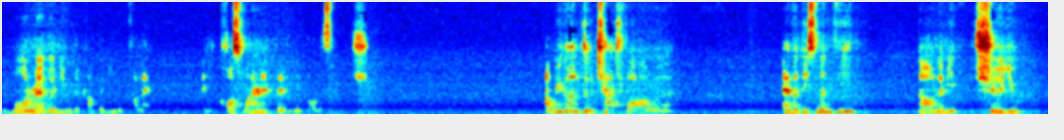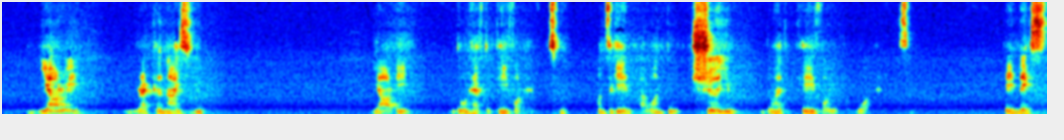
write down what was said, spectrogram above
the more revenue the company will collect and it costs $138 each are we going to charge for our advertisement fee now, let me assure you, ERA, we recognize you. ERA, you don't have to pay for the advertisement. Once again, I want to assure you, you don't have to pay for your award advertisement. Okay, next,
